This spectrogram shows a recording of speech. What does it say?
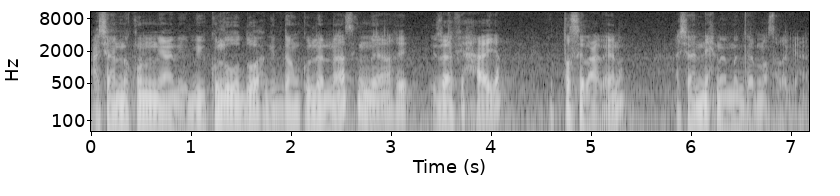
عشان نكون يعني بكل وضوح قدام كل الناس إنه يا أخي إذا في حاجة اتصل علينا عشان نحن نقدر نصلك يعني.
